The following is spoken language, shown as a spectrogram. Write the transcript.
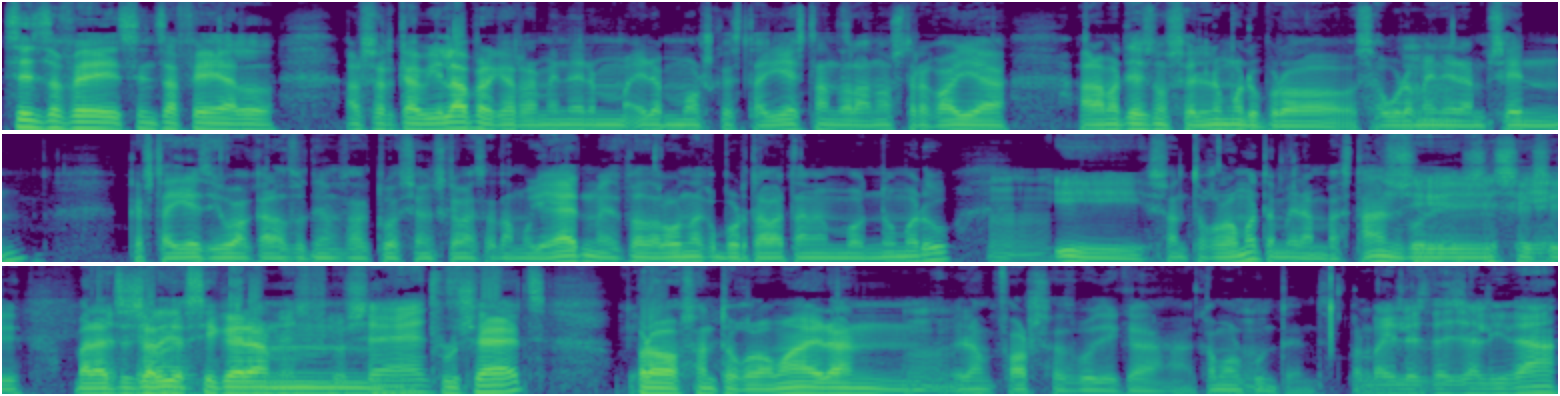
sense fer, sense fer el, el cercavila, perquè realment érem, érem molts castellers, tant de la nostra colla, ara mateix no sé el número, però segurament Mm. érem 100 castellers, igual que les últimes actuacions que hem estat a Mollet, més Badalona, que portava també un bon número, Mm. i Santa Coloma també eren bastants. Sí, dir, sí, sí, sí. sí. Barats de Estaven Gelida sí que eren fluixets. fluixets, però Santa Coloma eren, Mm. eren forces, vull dir que, que molt Mm. contents. Per Bailers de Gelida,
